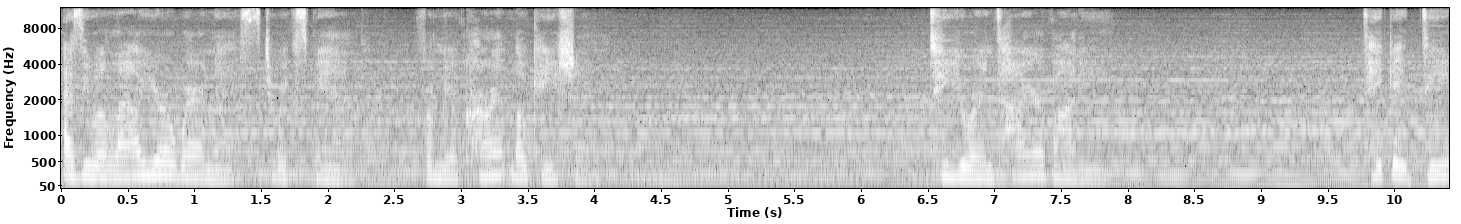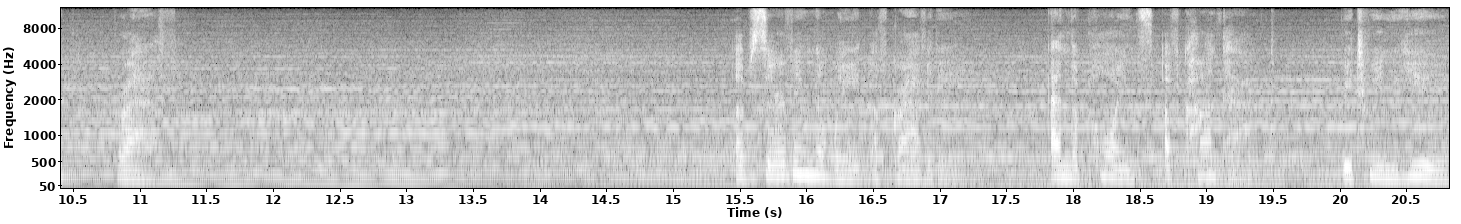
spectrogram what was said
As you allow your awareness to expand from your current location to your entire body, take a deep breath. Observing the weight of gravity and the points of contact between you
